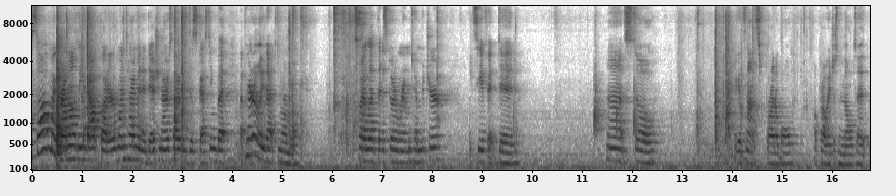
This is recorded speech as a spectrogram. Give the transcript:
Saw my grandma leave out butter one time in a dish, and I always thought it was disgusting, but apparently that's normal. So I let this go to room temperature. Let's see if it did. Uh, it's still, like it's not spreadable. I'll probably just melt it.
